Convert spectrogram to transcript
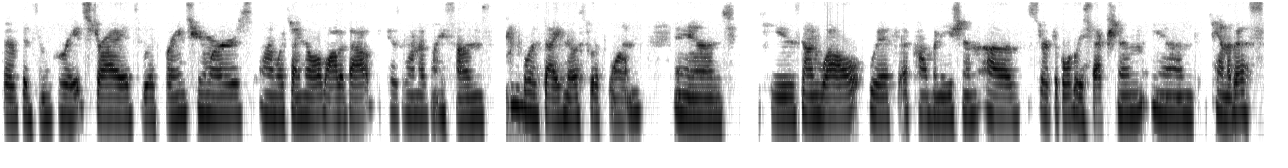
There have been some great strides with brain tumors, um, which I know a lot about because one of my sons was diagnosed with one. And he's done well with a combination of surgical resection and cannabis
